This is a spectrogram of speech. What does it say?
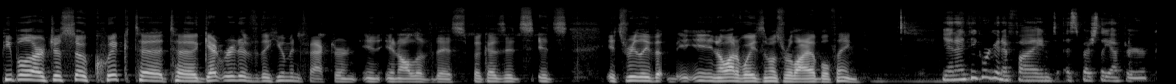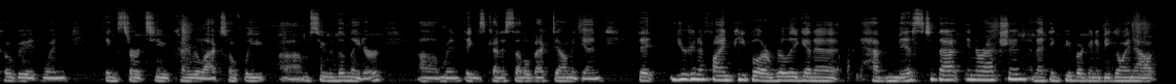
people are just so quick to to get rid of the human factor in, in, in all of this because it's it's it's really the in a lot of ways the most reliable thing. Yeah, and I think we're going to find, especially after COVID, when things start to kind of relax, hopefully um, sooner than later, um, when things kind of settle back down again, that you're going to find people are really going to have missed that interaction. And I think people are going to be going out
